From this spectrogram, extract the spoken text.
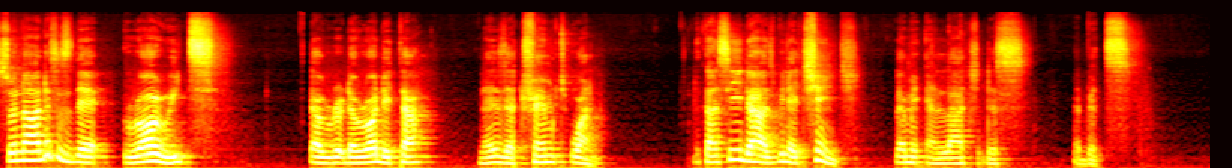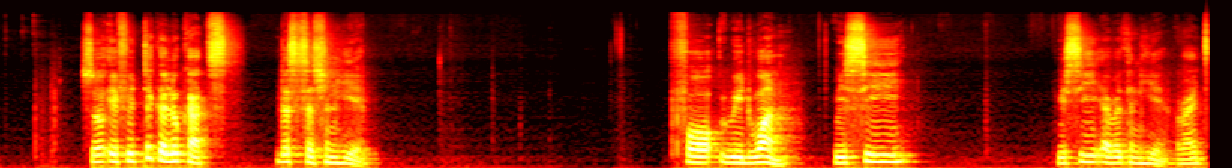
so now this is the raw reads, the, the raw data, and this is the trimmed one. You can see there has been a change. Let me enlarge this a bit. So if we take a look at this session here, for read one, we see we see everything here, right?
